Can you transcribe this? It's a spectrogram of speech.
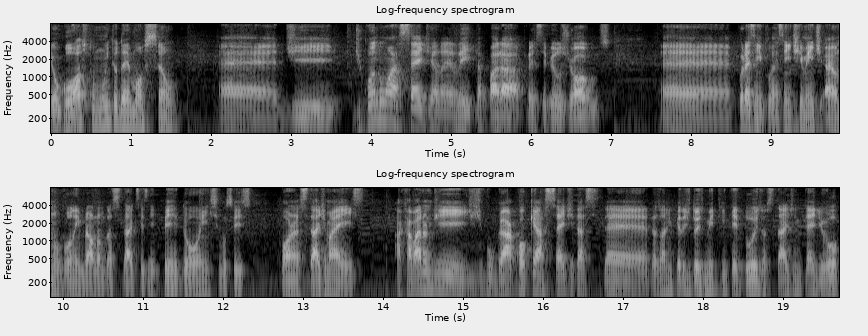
Eu gosto muito da emoção é, de, de quando uma sede ela é eleita para, para receber os jogos. É, por exemplo, recentemente, eu não vou lembrar o nome da cidade, vocês me perdoem se vocês moram na cidade, mas acabaram de, de divulgar qual que é a sede das, é, das Olimpíadas de 2032, uma cidade interior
